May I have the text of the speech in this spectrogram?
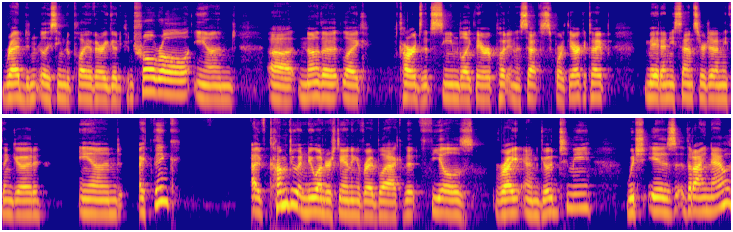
red didn't really seem to play a very good control role, and uh, none of the like cards that seemed like they were put in the set to support the archetype made any sense or did anything good. And I think I've come to a new understanding of red black that feels right and good to me, which is that I now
